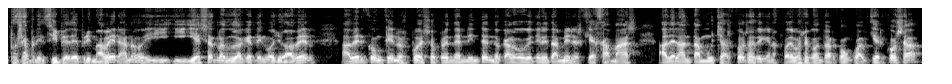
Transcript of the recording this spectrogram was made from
pues a principio de primavera, ¿no? Y, esa es la duda que tengo yo. A ver, a ver con qué nos puede sorprender Nintendo, que algo que tiene también es que jamás adelanta muchas cosas y que nos podemos encontrar con cualquier cosa,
